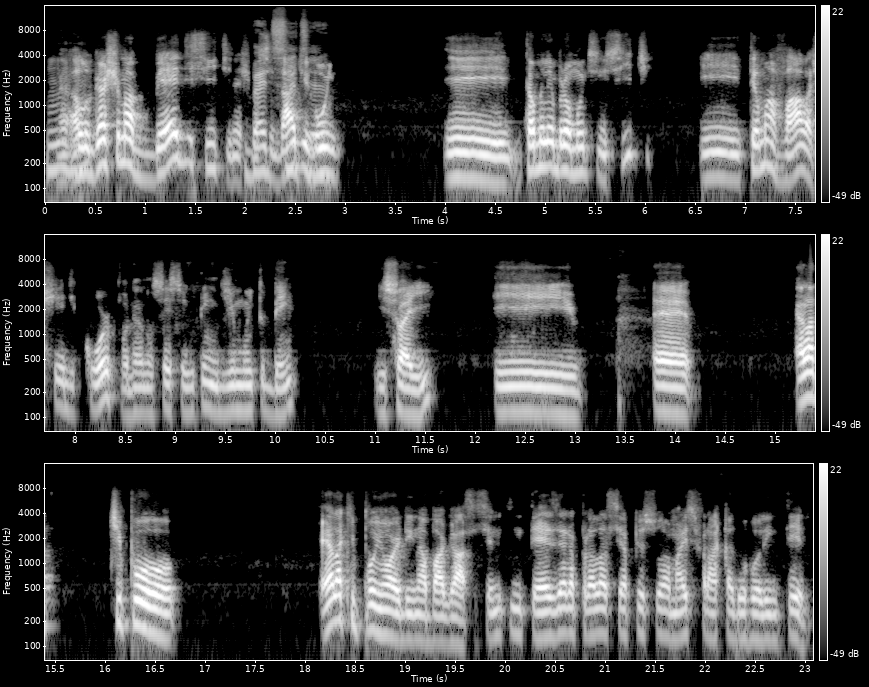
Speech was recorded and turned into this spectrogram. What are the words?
né? Uhum. O lugar chama Bad City, né? Chama Bad Cidade City, é. Ruim. E, então me lembrou muito Sin City. E tem uma vala cheia de corpo, né? Eu não sei se eu entendi muito bem isso aí. E é, ela, tipo, ela que põe ordem na bagaça, sendo que em tese era pra ela ser a pessoa mais fraca do rolê inteiro.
